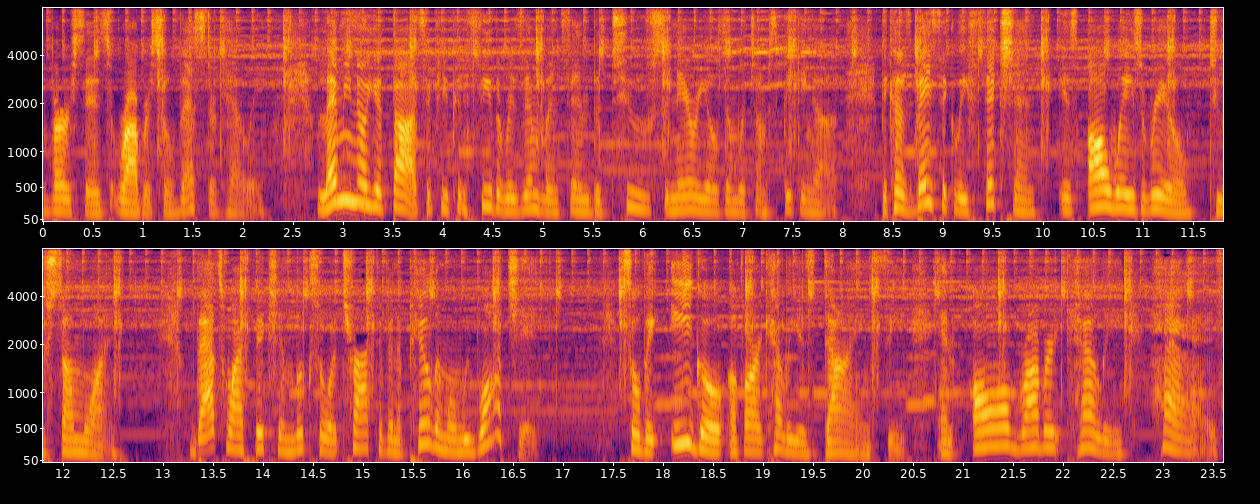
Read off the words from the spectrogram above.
versus Robert Sylvester Kelly. Let me know your thoughts if you can see the resemblance in the two scenarios in which I'm speaking of. Because basically, fiction is always real to someone. That's why fiction looks so attractive and appealing when we watch it. So the ego of R. Kelly is dying, see, and all Robert Kelly has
